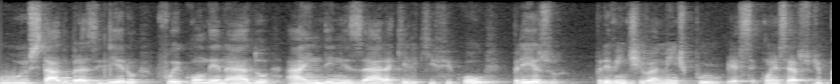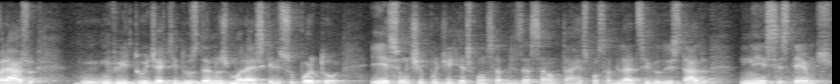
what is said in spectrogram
o Estado brasileiro foi condenado a indenizar aquele que ficou preso preventivamente por, com excesso de prazo em virtude aqui dos danos morais que ele suportou. Esse é um tipo de responsabilização, tá? Responsabilidade civil do Estado nesses termos.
